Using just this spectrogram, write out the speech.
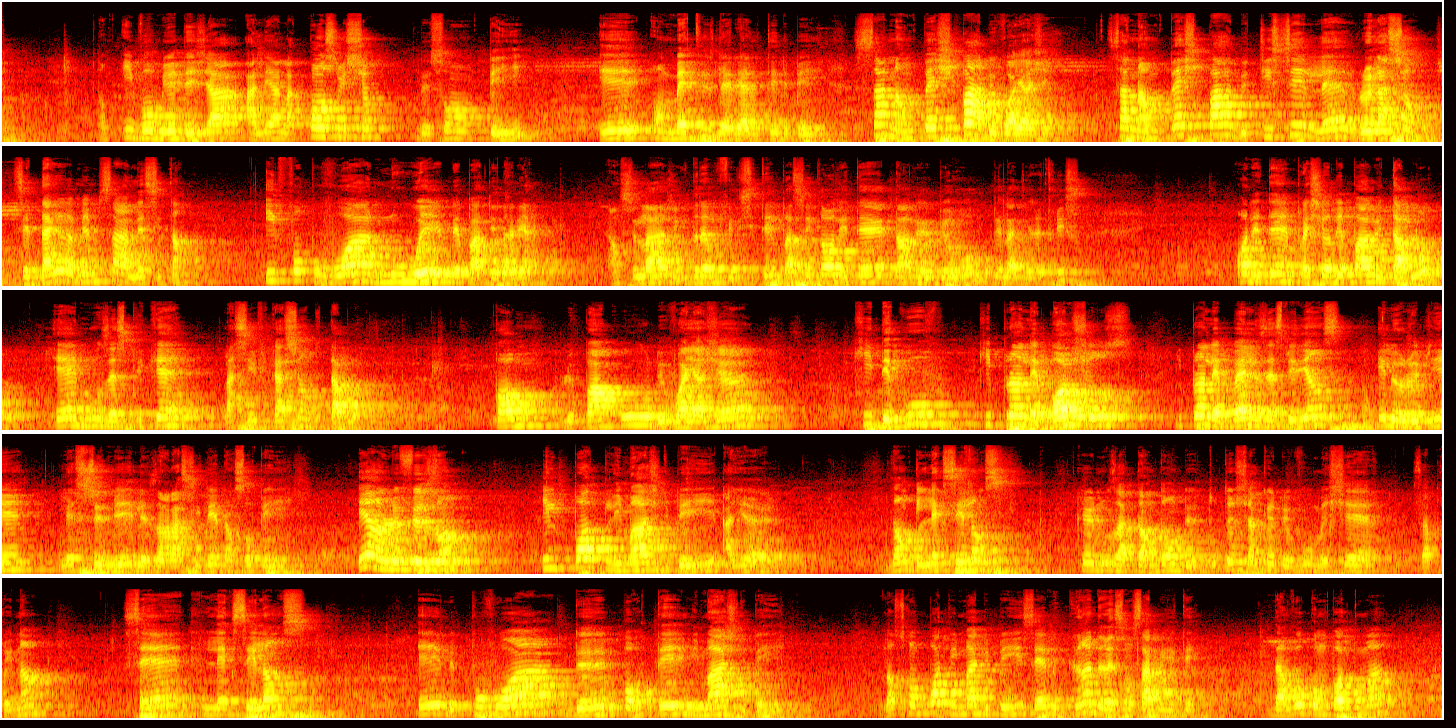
Donc il vaut mieux déjà aller à la construction de son pays et on maîtrise les réalités du pays. Ça n'empêche pas de voyager. Ça n'empêche pas de tisser les relations. C'est d'ailleurs même ça l'excitant. Il faut pouvoir nouer des partenariats. En cela, je voudrais vous féliciter parce que quand on était dans le bureau de la directrice, on était impressionné par le tableau et elle nous expliquait la signification du tableau, comme le parcours de voyageurs qui découvre, qui prend les bonnes choses, il prend les belles expériences et le revient les semer, les enraciner dans son pays. Et en le faisant, il porte l'image du pays ailleurs. Donc l'excellence que nous attendons de tout un chacun de vous, mes chers apprenants, c'est l'excellence et le pouvoir de porter l'image du pays. Lorsqu'on porte l'image du pays, c'est une grande responsabilité. Dans vos comportements,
